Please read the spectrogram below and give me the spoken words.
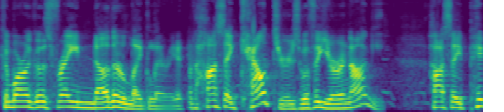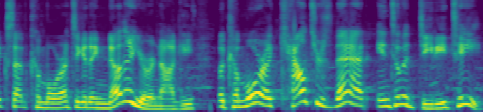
Kimura goes for another leg lariat, but Hase counters with a Uranage. Hase picks up Kimura to get another Uranage, but Kimura counters that into a DDT.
